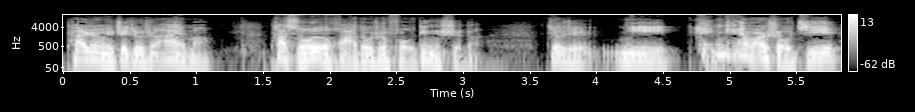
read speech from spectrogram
他认为这就是爱嘛。他所有的话都是否定式的，就是你天天玩手机，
